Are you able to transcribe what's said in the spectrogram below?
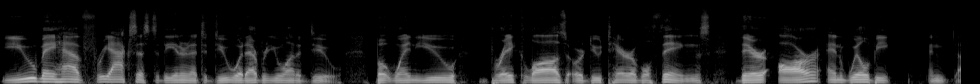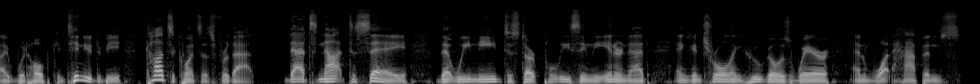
you may have free access to the internet to do whatever you want to do, but when you break laws or do terrible things, there are and will be, and I would hope continue to be, consequences for that. That's not to say that we need to start policing the internet and controlling who goes where and what happens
